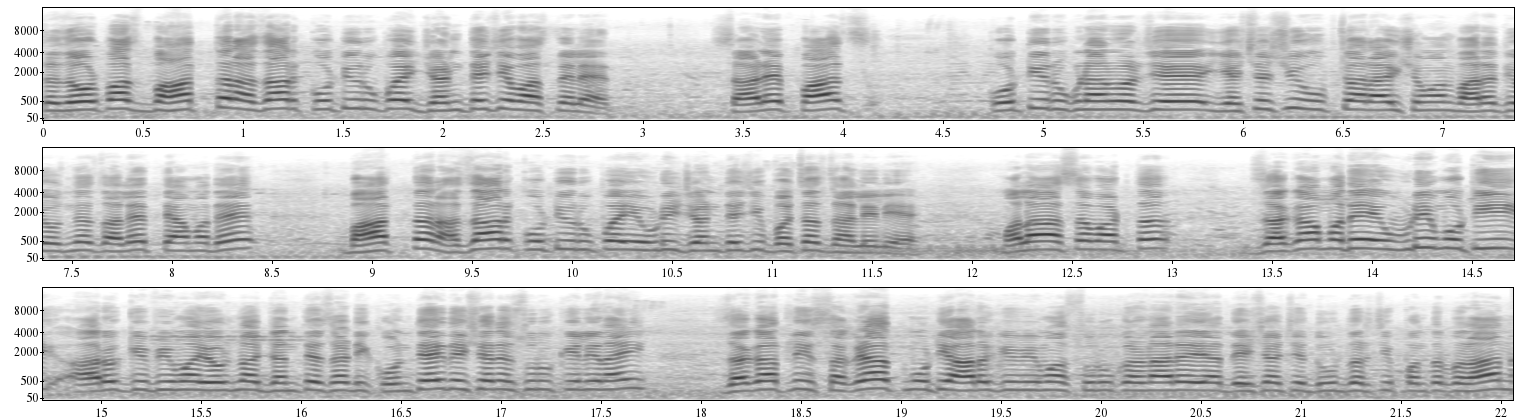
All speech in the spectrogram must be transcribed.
तर जवळपास बहात्तर हजार कोटी रुपये जनतेचे वाचलेले आहेत. साडेपाच कोटी रुग्णांवर जे यशस्वी उपचार आयुष्यमान भारत योजनेत झाले आहेत, त्यामध्ये बहात्तर हजार कोटी रुपये एवढी जनतेची बचत झालेली आहे. मला असं वाटतं जगामध्ये एवढी मोठी आरोग्य विमा योजना जनतेसाठी कोणत्याही देशाने सुरू केली नाही. जगातली सगळ्यात मोठी आरोग्य विमा सुरू करणारे या देशाचे दूरदर्शी पंतप्रधान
